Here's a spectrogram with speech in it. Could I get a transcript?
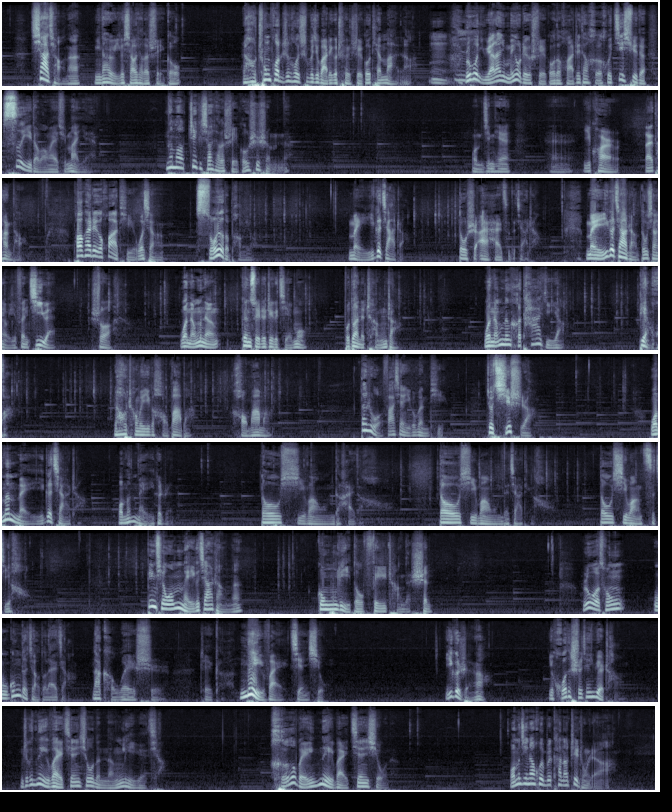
恰巧呢，你那儿有一个小小的水沟，然后冲破了之后，是不是就把这个水水沟填满了？嗯，如果你原来就没有这个水沟的话，这条河会继续的肆意的往外去蔓延。那么，这个小小的水沟是什么呢？我们今天，嗯，一块儿来探讨。抛开这个话题，我想，所有的朋友，每一个家长。都是爱孩子的家长，每一个家长都想有一份机缘，说：“我能不能跟随着这个节目，不断的成长？我能不能和他一样变化，然后成为一个好爸爸、好妈妈？”但是我发现一个问题，就其实啊，我们每一个家长，我们每一个人都希望我们的孩子好。都希望我们的家庭好，都希望自己好，并且我们每一个家长呢，功力都非常的深。如果从武功的角度来讲，那可谓是这个内外兼修。一个人啊，你活的时间越长，你这个内外兼修的能力越强。何为内外兼修呢？我们经常会不会看到这种人啊？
